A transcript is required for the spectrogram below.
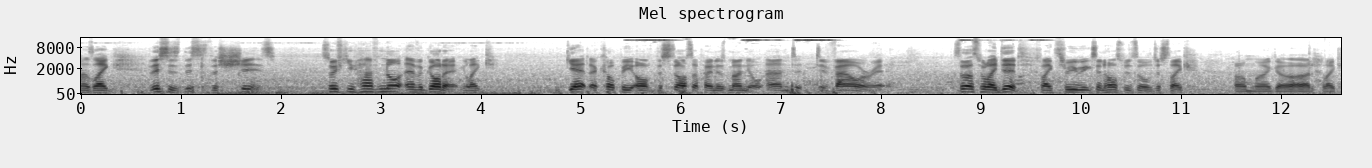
I was like this is this is the shiz so if you have not ever got it like get a copy of the startup owner's manual and devour it so that's what I did like three weeks in hospital just like oh my god like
